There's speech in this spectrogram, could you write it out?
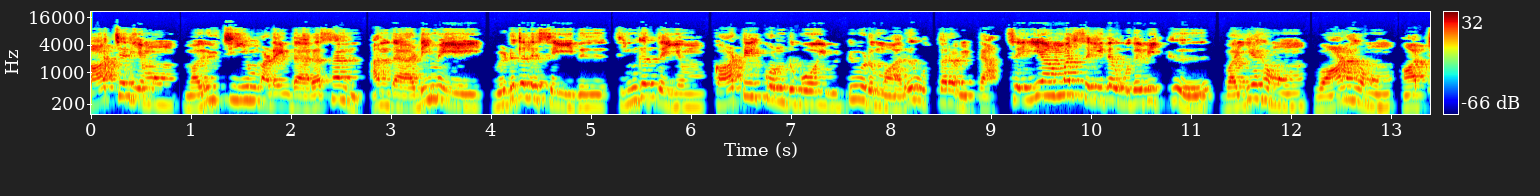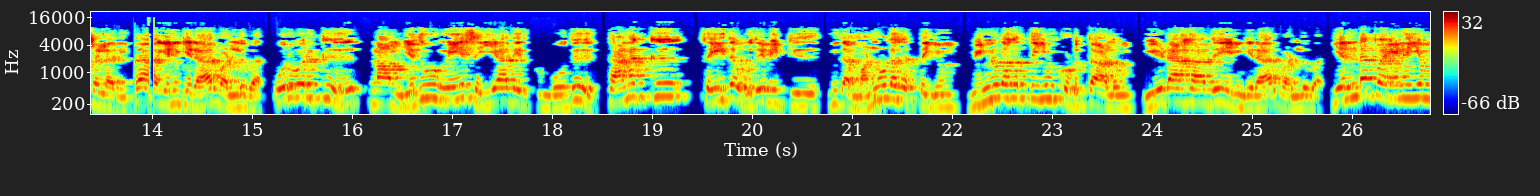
ஆச்சரியமும் மகிழ்ச்சியும் அடைந்த அரசன் அந்த அடிமையை விடுதலை செய்து சிங்கத்தையும் காட்டில் கொண்டு போய் விட்டுவிடுமாறு உத்தரவிட்டான். செய்யாமல் செய்த உதவிக்கு வையகமும் வானகமும் ஆற்றல் அறிந்தார் என்கிறார் வள்ளுவர். ஒருவருக்கு நாம் நாம் எதுவுமே செய்யாதிருக்கும் போது தனக்கு செய்த உதவிக்கு இந்த மண்ணுலகத்தையும் விண்ணுலகத்தையும் கொடுத்தாலும் ஈடாகாது என்கிறார் வள்ளுவர். எந்த பயனையும்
